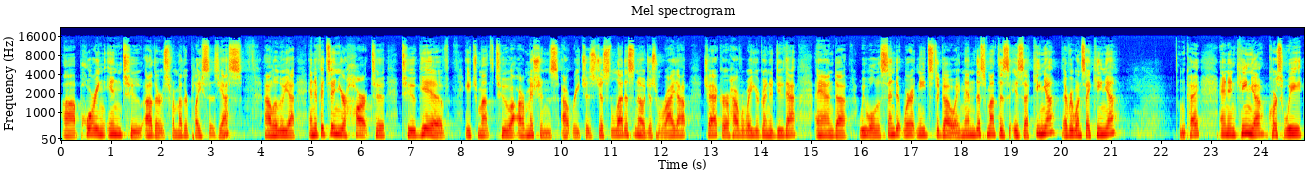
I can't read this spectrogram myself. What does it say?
uh, pouring into others from other places. Yes? Hallelujah. And if it's in your heart to, to give each month to our missions outreaches, just let us know. Just write out check or however way you're going to do that, and uh, we will send it where it needs to go. Amen. This month is, is uh, Kenya. Everyone say Kenya. Okay? And in Kenya, of course, we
